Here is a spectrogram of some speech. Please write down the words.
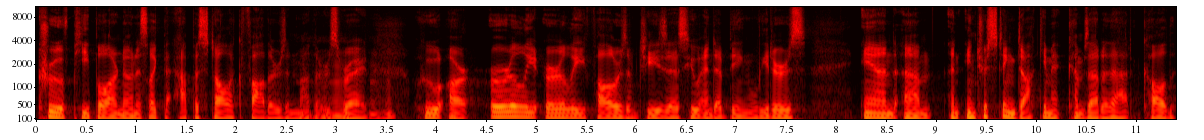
crew of people are known as like the apostolic fathers and mothers right? who are early early followers of jesus who end up being leaders. And um, an interesting document comes out of that called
